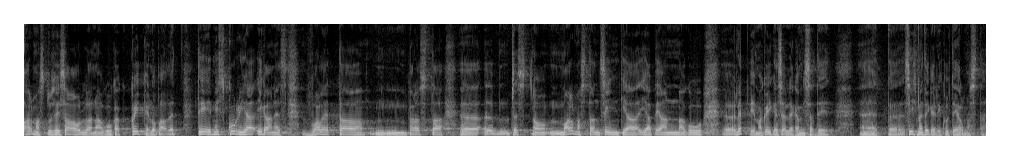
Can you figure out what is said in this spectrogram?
armastus ei saa olla nagu ka kõikelubav, et tee mis kurja iganes, valeta, mm, parasta, äh, sest no ma armastan sind ja, ja pean nagu leppima kõige sellega, mis sa teed et äh, siis me tegelikult ei armasta.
